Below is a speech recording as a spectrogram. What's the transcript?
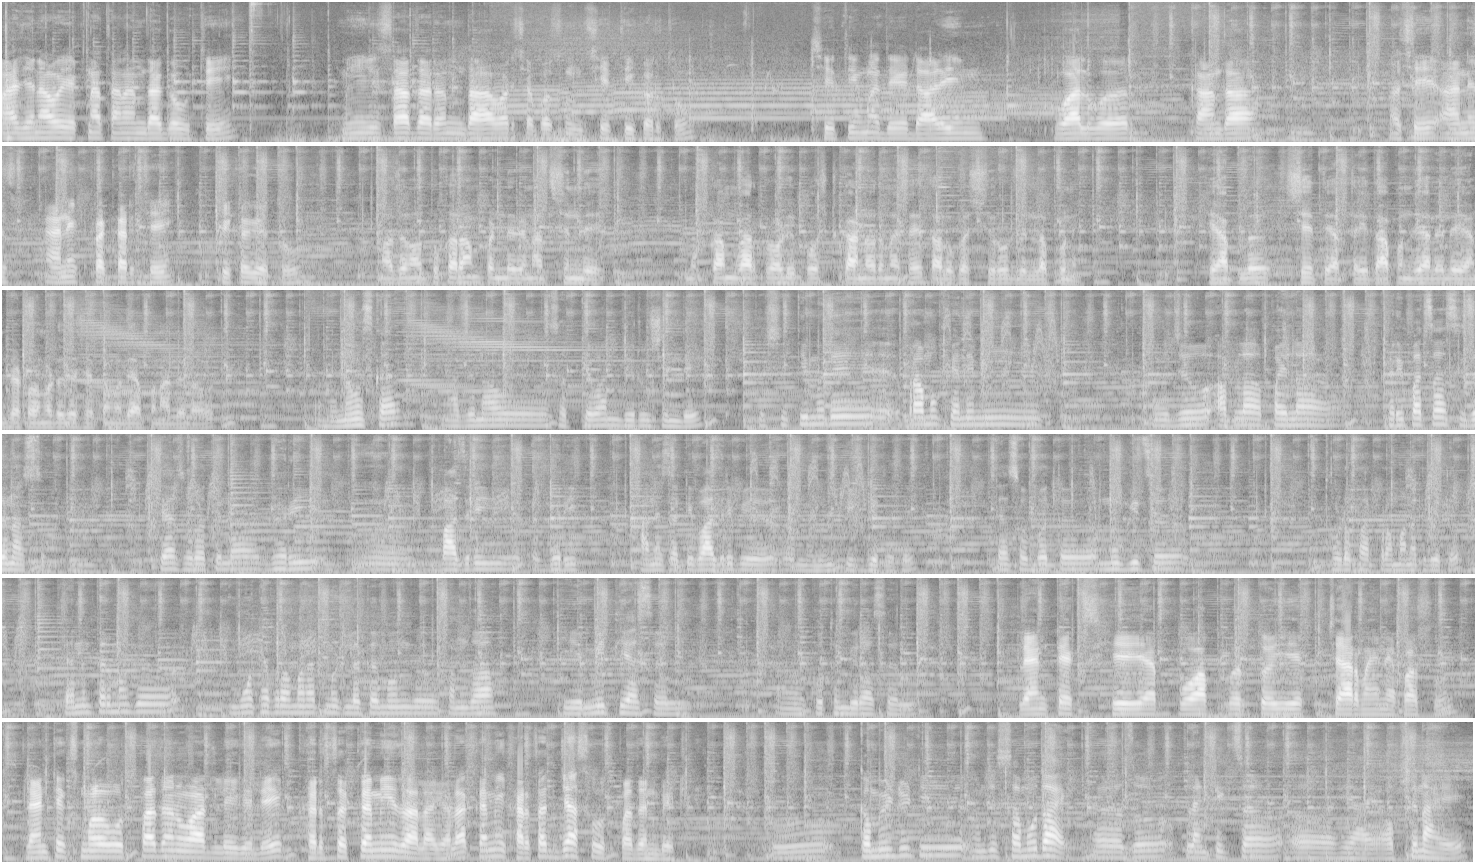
माझे नाव एकनाथ आनंदा गवते. मी साधारण दहा वर्षापासून शेती करतो. शेतीमध्ये डाळिंब वालवर कांदा असे अनेक अनेक प्रकारचे पिकं घेतो. माझं नाव तुकाराम पंढरीनाथ शिंदे. मुक्काम गारकवाडी पोस्ट कानोरमेस आहे तालुका शिरूर जिल्हा पुणे. हे आपलं शेत आहे. आत्ता इथं आपण जे आलेलं आहे आमच्या टोमॅटोच्या शेतामध्ये आपण आलेलो आहोत. नमस्कार माझं नाव सत्यवान बिरू शिंदे. शेतीमध्ये प्रामुख्याने मी जो आपला पहिला खरीपाचा सीझन असतो त्या सुरुवातीला घरी बाजरी घरी खाण्यासाठी बाजरी पे म्हणून पीक घेत होते. त्यासोबत मुगीचं थोडंफार प्रमाणात घेतो. त्यानंतर मग मोठ्या प्रमाणात म्हटलं तर मग समजा हे मेथी असेल कोथिंबीर असेल प्लॅन्टेक्स हे ॲप वापरतोय एक चार महिन्यापासून. प्लॅन्टेक्समुळं उत्पादन वाढले गेले खर्च कमी झाला गेला कमी खर्चात जास्त उत्पादन भेटले. कम्युनिटी म्हणजे समुदाय जो प्लॅन्टिकचा हे आहे ऑप्शन आहे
